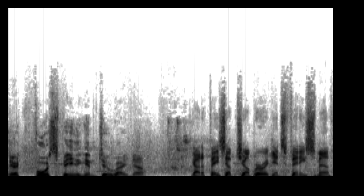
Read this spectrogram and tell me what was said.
They're force feeding him too right now. Got a face-up jumper against Finney Smith.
